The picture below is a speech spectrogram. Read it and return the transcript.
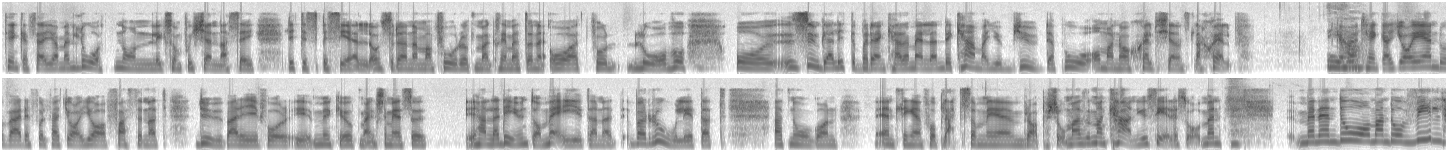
tänka sig, ja men låt någon liksom få känna sig lite speciell och sådär när man får uppmärksamhet och att få lov och, och suga lite på den karamellen det kan man ju bjuda på om man har självkänsla själv. Kan ja. man tänka, jag är ändå värdefull för att jag är jag fastän att du Marie får mycket uppmärksamhet så handlar det ju inte om mig utan att vad roligt att, att någon äntligen får plats som är en bra person. Man, man kan ju se det så men, men ändå om man då vill,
